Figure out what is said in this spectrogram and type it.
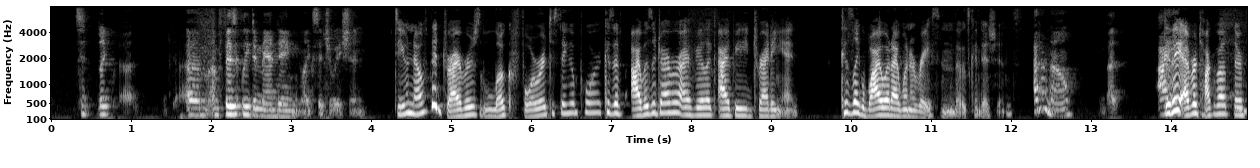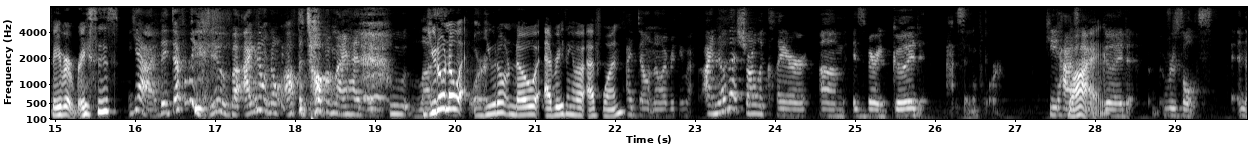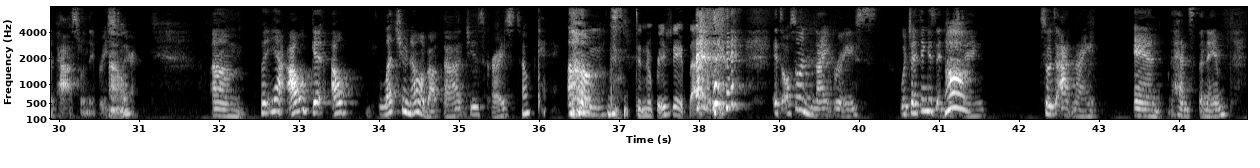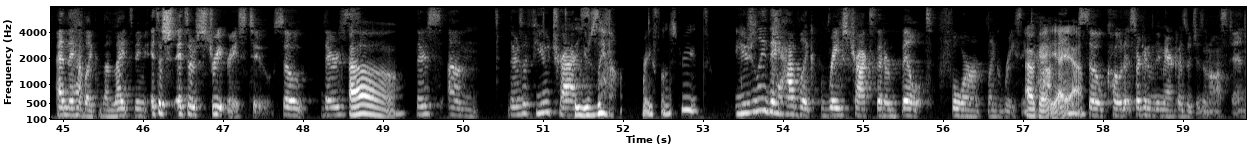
like uh, um, a physically demanding like situation. Do you know if the drivers look forward to Singapore? Because if I was a driver, I feel like I'd be dreading it. Because like, why would I want to race in those conditions? I don't know. I- Do they ever talk about their favorite races? Yeah, they definitely do, but I don't know off the top of my head like, who loves. you don't know. Singapore. You don't know everything about F one. I don't know everything about. I know that Charles Leclerc um, is very good at Singapore. He has Why? had good results in the past when they've raced Oh. there. Um, but yeah, I'll get. I'll let you know about that. Jesus Christ. Okay, Um, didn't appreciate that. it's also a night race, which I think is interesting. so it's at night, and hence the name. And they have like the lights being. It's a it's a street race too. So there's Oh, there's um there's a few they tracks. usually not race on the streets. Usually they have like racetracks that are built for like racing. to Okay, yeah, yeah. So COTA Circuit of the Americas, which is in Austin,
